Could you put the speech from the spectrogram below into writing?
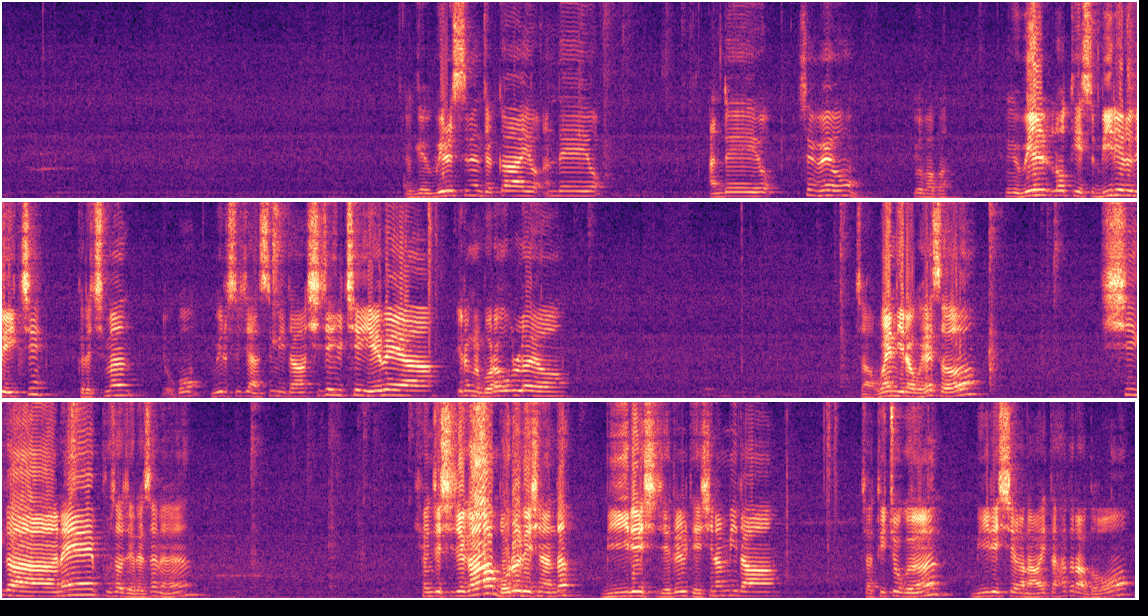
여기 will 쓰면 될까요? 안 돼요. 안 돼요. 선생님 왜요? 이거 봐봐. 여기 will notice 미래로 돼 있지? 그렇지만 요거 will 쓰지 않습니다. 시제 일체 예외야. 이런 걸 뭐라고 불러요? 자, when이라고 해서 시간의 부사절에서는 현재 시제가 뭐를 대신한다? 미래 시제를 대신합니다. 자, 뒤쪽은 미래 시제가 나와 있다 하더라도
